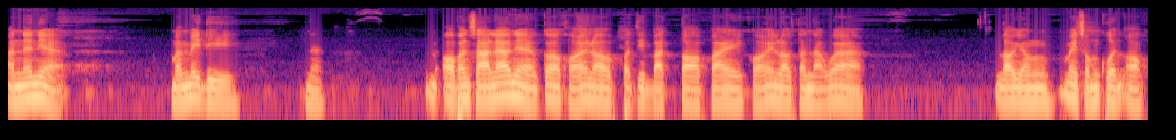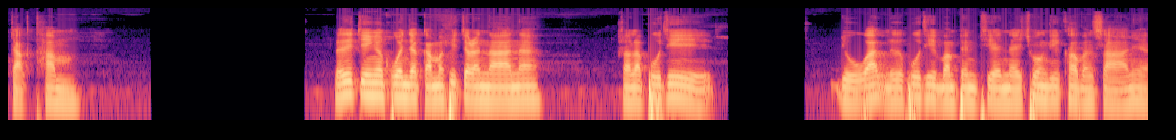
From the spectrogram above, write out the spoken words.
อันนั้นเนี่ยมันไม่ดีนะออกพรรษาแล้วเนี่ยก็ขอให้เราปฏิบัติต่อไป ขอให้เราตระหนักว่า เรายังไม่สมควรออกจากธรรม และที่จริงก็ควรจะกลับมาพิจารณานะสำหรับผู้ที่อยู่วัดหรือผู้ที่บำเพ็ญเพียรในช่วงที่เข้าพรรษาเนี่ย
